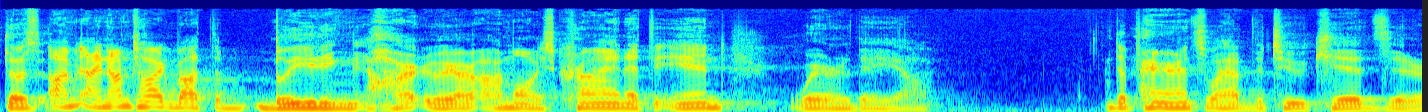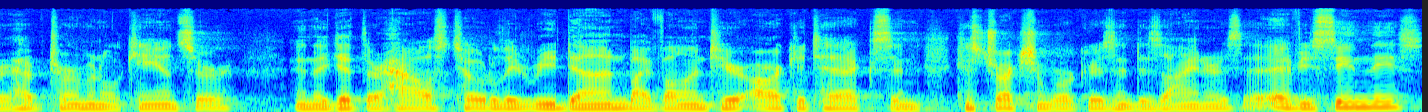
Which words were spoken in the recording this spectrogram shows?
Those, I'm, and I'm talking about the bleeding heart, I'm always crying at the end, where they, uh, the parents will have the two kids that are, have terminal cancer and they get their house totally redone by volunteer architects and construction workers and designers. Have you seen these?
